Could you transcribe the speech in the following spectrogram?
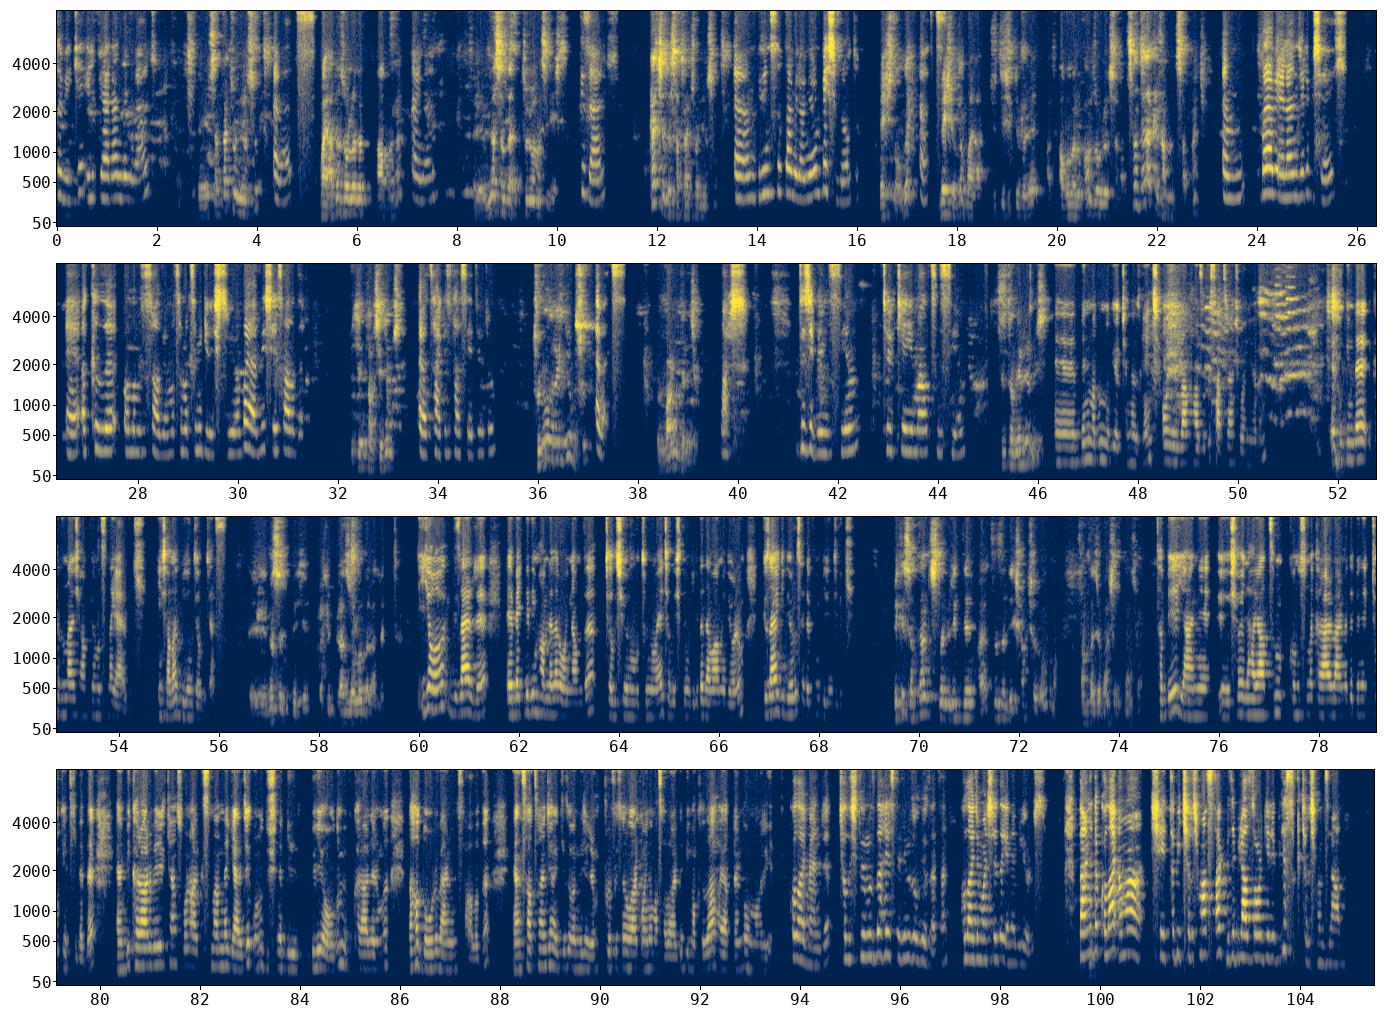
Tabii ki Elif Yaren Demirer. Ee, satranç oynuyorsun. Evet. Bayağı da zorladın ablanı. Aynen. Ee, nasıl da turnuva nasıl geçti? Güzel. Kaç yıldır satranç oynuyorsun? Ee, birinci sınıftan beri oynuyorum. Beş yıldır oldu. 5 yıl oldu. Evet. 5 yılda bayağı ciddi ciddi böyle artık ablalarını falan zorluyorsun. Sana neler kazandın satranç? Ee, bayağı bir eğlenceli bir şey. Ee, akıllı olmamızı sağlıyor. Matematiğimi geliştiriyor. Bayağı bir şey sağladı. Peki tavsiye ediyor musun? Evet. Herkese tavsiye ediyorum. Turnuvalara gidiyor musun? Evet. Var mı derece? Var. Düzce birincisiyim. Türkiye 26.sıyım. Sizi tanıyabilir miyiz? Ee, benim adım Nur Gökçen Özgenç. 10 yıldan fazladır satranç oynuyorum. Ee, bugün de Kadınlar Şampiyonası'na geldik. İnşallah birinci olacağız. Ee, nasıl peki? Rakip biraz zorladı herhalde. Yo, güzeldi. Ee, beklediğim hamleler oynandı. Çalışıyorum bu turnuvaya. Çalıştığım gibi de devam ediyorum. Güzel gidiyoruz. Hedefim birincilik. Peki satrançla birlikte hayatınızda değişen bir şey oldu mu? Satranca başladıktan sonra. Tabii yani e, şöyle hayatım konusunda karar vermede beni çok etkiledi. Yani bir karar verirken sonra arkasından ne gelecek onu düşünebiliyor oldum ve bu kararlarımı daha doğru vermemi sağladı. Yani satrancı herkese öneririm. Profesyonel olarak oynamasalar da bir noktada hayatlarında olmaları gerekiyor. Kolay bence. Çalıştığımızda her istediğimiz oluyor zaten. Kolayca maçları da yenebiliyoruz. Bence de kolay ama şey tabii çalışmazsak bize biraz zor gelebilir. Sıkı çalışmamız lazım.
